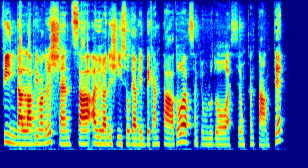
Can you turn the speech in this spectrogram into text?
fin dalla prima adolescenza, aveva deciso che avrebbe cantato, ha sempre voluto essere un cantante.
